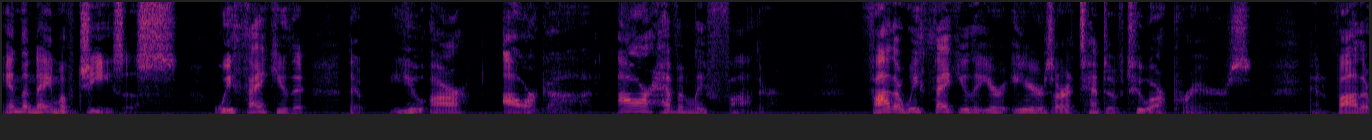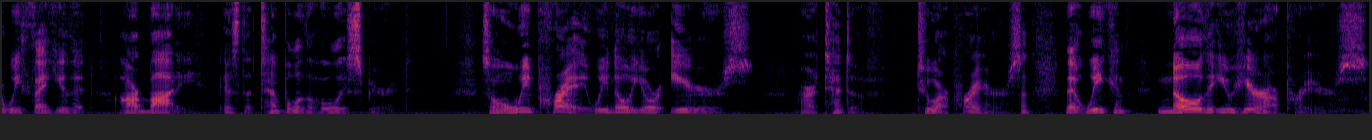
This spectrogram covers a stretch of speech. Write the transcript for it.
in the name of Jesus, we thank you that, that you are our God, our Heavenly Father. Father, we thank you that your ears are attentive to our prayers. And Father, we thank you that our body is the temple of the Holy Spirit. So when we pray, we know your ears are attentive to our prayers and that we can know that you hear our prayers.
